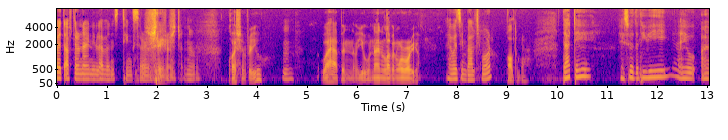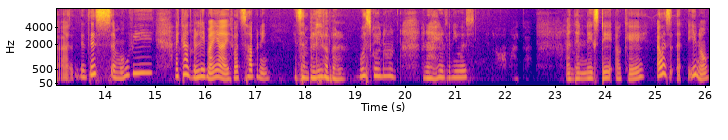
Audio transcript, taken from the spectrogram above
But after 9/11, things are. Changed. different. No, Question for you. Mm. What happened? You 9/11. Where were you? I was in Baltimore Baltimore. that day. I saw the TV. I, uh, is this a movie? I can't believe my eyes. What's happening? It's unbelievable. What's going on? And I hear the news. Oh my god! And then next day, okay, I was, uh, you know,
